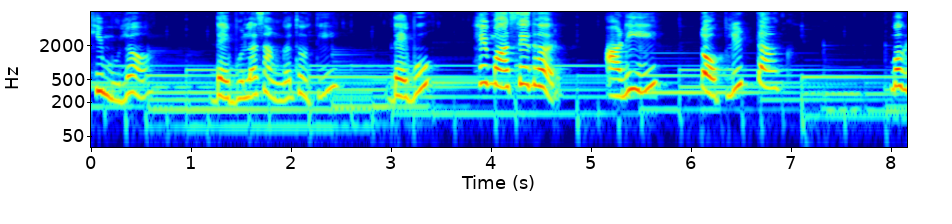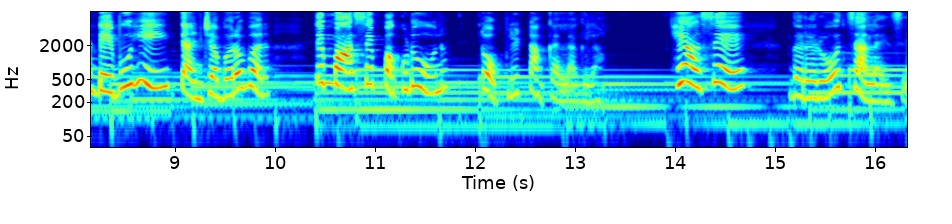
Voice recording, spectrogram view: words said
ही मुलं डेबूला सांगत होती डेबू हे मासे धर आणि टोपलीत टाक. मग डेबूही त्यांच्याबरोबर ते मासे पकडून टोपलीत टाकायला लागला. हे असे दररोज चालायचे.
